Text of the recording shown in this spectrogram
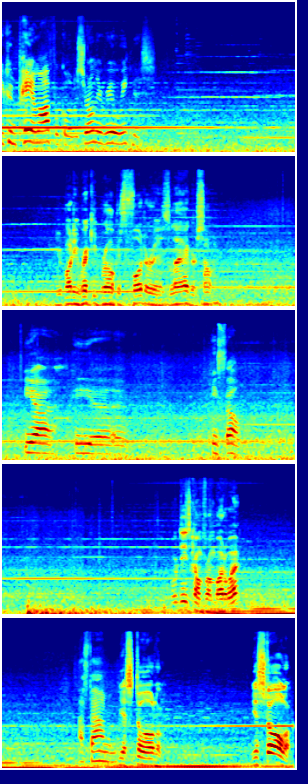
You can pay them off with gold. It's their only real weakness. Your buddy Ricky broke his foot or his leg or something. Yeah, he uh, he fell. Where'd these come from, by the way? I found them. You stole them. You stole them.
